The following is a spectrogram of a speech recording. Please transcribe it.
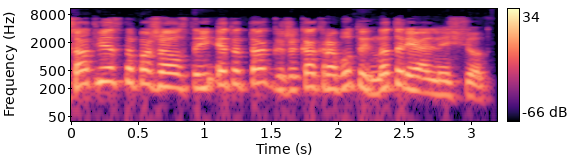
Соответственно, пожалуйста, это так же, как работает нотариальный счет.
